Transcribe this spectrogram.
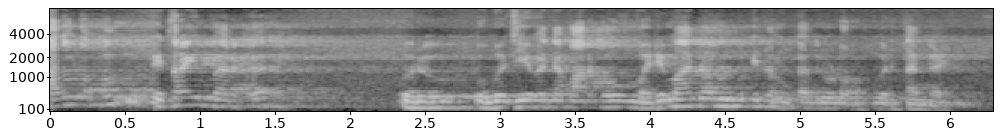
അതോടൊപ്പം ഇത്രയും പേർക്ക് ഒരു ഉപജീവന മാർഗവും വരുമാനവും കൂടി നമുക്ക് അതിലൂടെ ഉറപ്പുവരുത്താൻ കഴിയും.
